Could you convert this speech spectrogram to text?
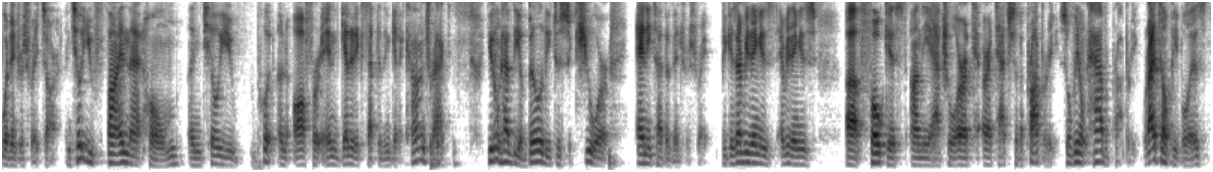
what interest rates are. Until you find that home, until you put an offer in, get it accepted and get a contract, you don't have the ability to secure any type of interest rate because everything is everything is uh, focused on the actual or, or attached to the property. So if we don't have a property, what I tell people is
